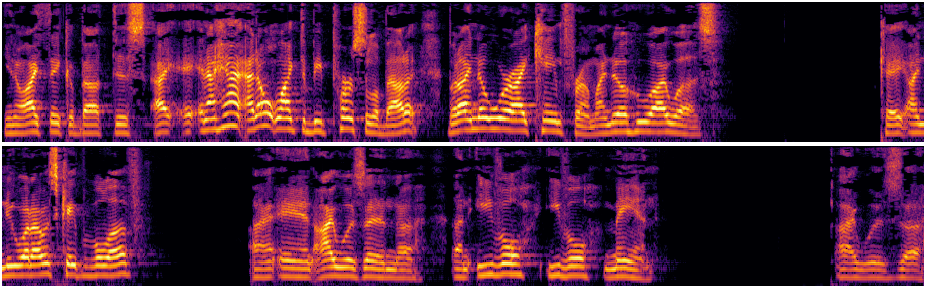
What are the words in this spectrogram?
You know, I think about this, I, and I, ha- I don't like to be personal about it, but I know where I came from. I know who I was. Okay, I knew what I was capable of, I, and I was an, uh, an evil, evil man. I was, uh,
